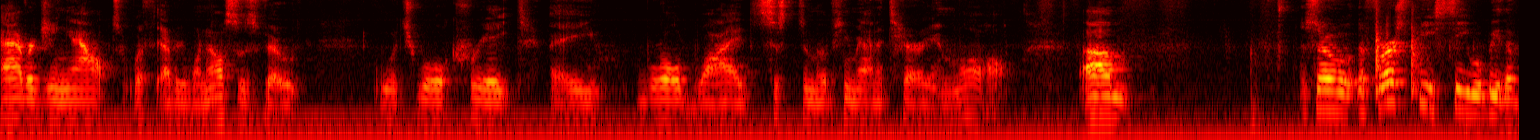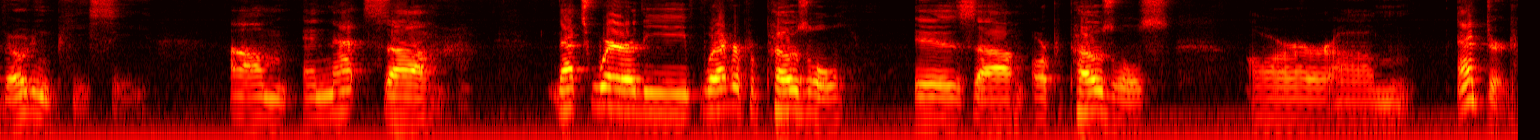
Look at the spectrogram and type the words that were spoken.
averaging out with everyone else's vote, which will create a worldwide system of humanitarian law. Um, so the first PC will be the voting PC, um, and that's uh, that's where the whatever proposal is uh, or proposals are um, entered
